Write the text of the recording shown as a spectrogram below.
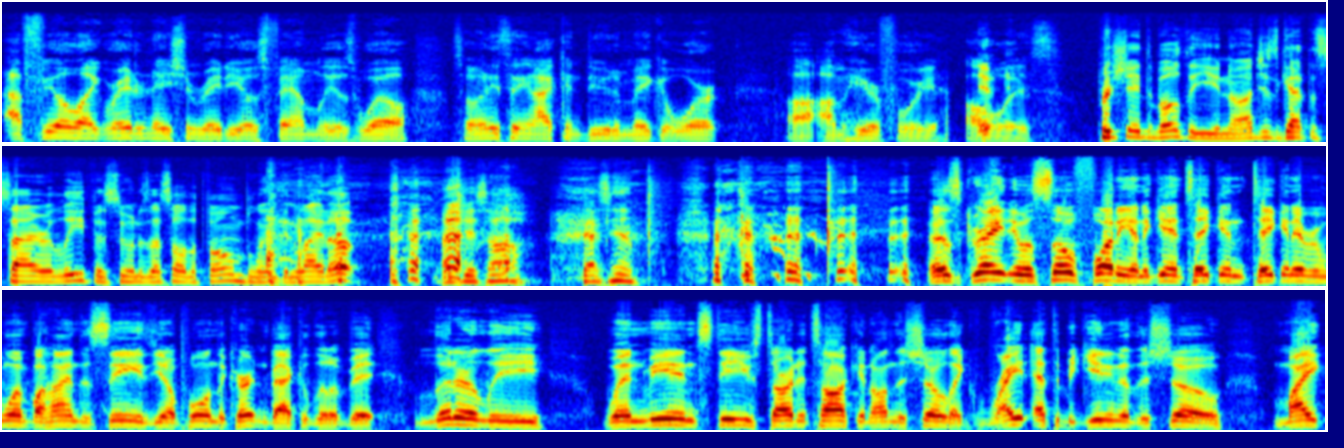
I feel like Raider Nation Radio's family as well. So anything I can do to make it work, uh, I'm here for you always. Appreciate the both of you. You know, I just got the sigh of relief as soon as I saw the phone blink and light up. I just, oh, that's him. It was great. It was so funny. And again, taking taking everyone behind the scenes, you know, pulling the curtain back a little bit. Literally, when me and Steve started talking on the show, like right at the beginning of the show, Mike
